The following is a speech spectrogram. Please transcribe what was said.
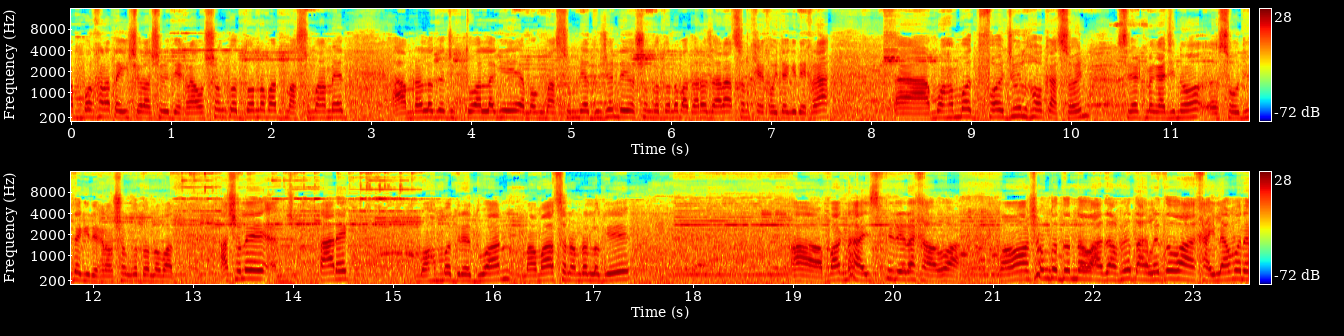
আম্বরখানা থেকে সরাসরি দেখলাম। অসংখ্য ধন্যবাদ মাসুম আহমেদ। আমরা লগে যুক্ত হওয়ার লাগে এবং মাসুমিয়া দুজন অসংখ্য ধন্যবাদ। আর যারা আছেন শেষ হয়ে থাকি দেখরা। মোহাম্মদ ফয়জুল হক আসইন সিলেট ম্যাগাজিনও সৌদি থাকি দেখেন। অসংখ্য ধন্যবাদ। আসলে তারেক মোহাম্মদ রেদওয়ান, মামা আছেন আমরা লগে। বাগনা স্পিড এটা খাওয়া মামা, অসংখ্য ধন্যবাদ। আপনি থাকলে তো খাইলাম মানে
